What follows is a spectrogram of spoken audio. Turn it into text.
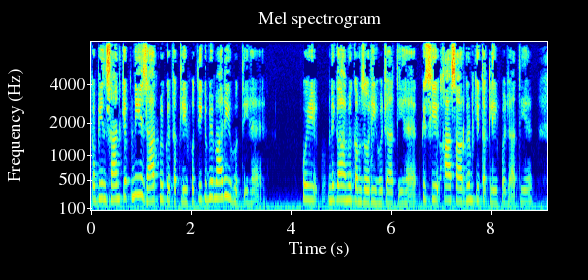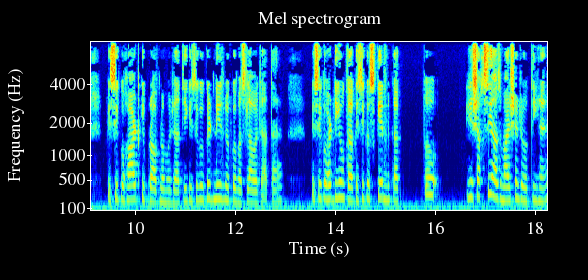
کبھی انسان کی اپنی ذات میں کوئی تکلیف ہوتی ہے کہ بیماری ہوتی ہے۔ کوئی نگاہ میں کمزوری ہو جاتی ہے، کسی خاص آرگن کی تکلیف ہو جاتی ہے، کسی کو ہارٹ کی پرابلم ہو جاتی ہے، کسی کو کڈنیز میں کوئی مسئلہ ہو جاتا ہے، کسی کو ہڈیوں کا، کسی کو اسکن کا۔ تو یہ شخصی آزمائشیں جو ہوتی ہیں،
